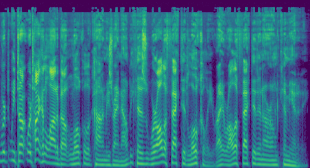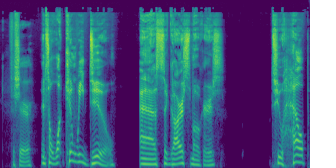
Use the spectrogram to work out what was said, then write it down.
we're we talk we're talking a lot about local economies right now because we're all affected locally right we're all affected in our own community For sure. and so what can we do as cigar smokers to help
